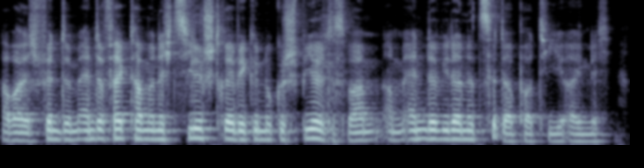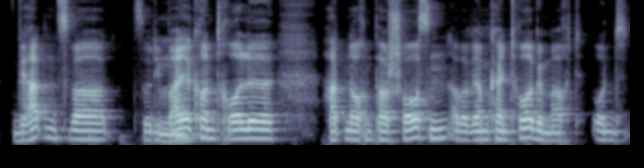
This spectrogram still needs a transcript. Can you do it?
Aber ich finde, im Endeffekt haben wir nicht zielstrebig genug gespielt. Es war am- am Ende wieder eine Zitterpartie eigentlich. Wir hatten zwar so die Mhm. Ballkontrolle, hatten auch ein paar Chancen, aber wir haben kein Tor gemacht. Und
